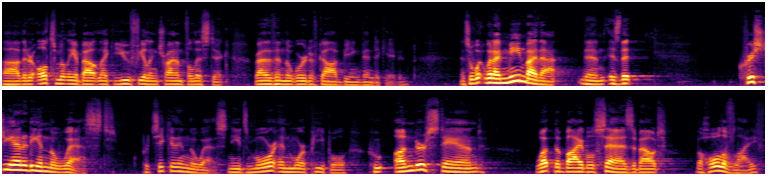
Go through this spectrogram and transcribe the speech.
uh, that are ultimately about like you feeling triumphalistic rather than the Word of God being vindicated. And so, what, what I mean by that then is that Christianity in the West, particularly in the West, needs more and more people who understand what the Bible says about the whole of life,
